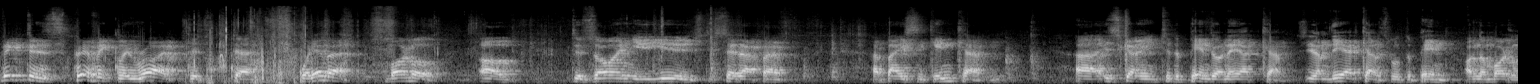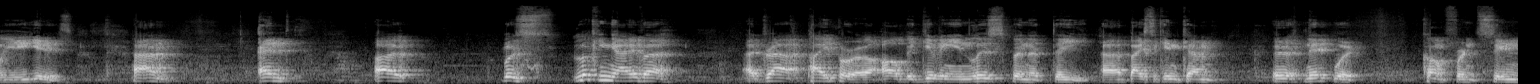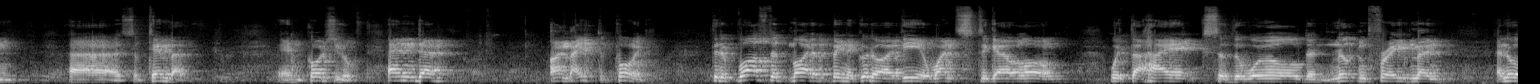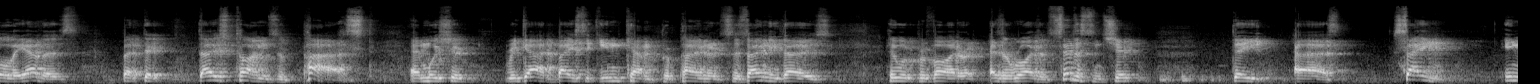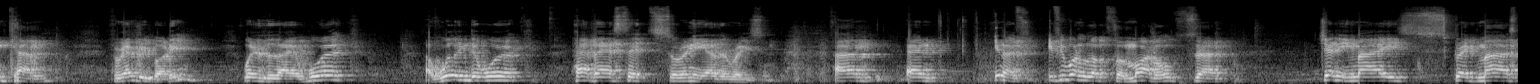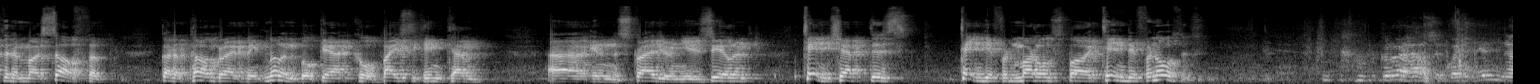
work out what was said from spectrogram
Victor's perfectly right that uh, whatever model of design you use to set up a, a basic income uh, is going to depend on outcomes. You know, the outcomes will depend on the model you use. Um, and I was looking over a draft paper I'll be giving in Lisbon at the uh, Basic Income Earth Network conference in uh, September in Portugal. And uh, I make the point that whilst it might have been a good idea once to go along with the Hayeks of the world and Milton Friedman and all the others, but that those times have passed and we should regard basic income proponents as only those who would provide as a right of citizenship the uh, same income for everybody, whether they work, are willing to work, have assets, or any other reason. Um, and, you know, if, if, you want to look for models, uh, Jenny Mays, Greg Marston, and myself have got a Palgrave Macmillan book out called Basic Income uh, in Australia and New Zealand. 10 chapters, 10 different models by 10 different authors. Could I ask a question?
